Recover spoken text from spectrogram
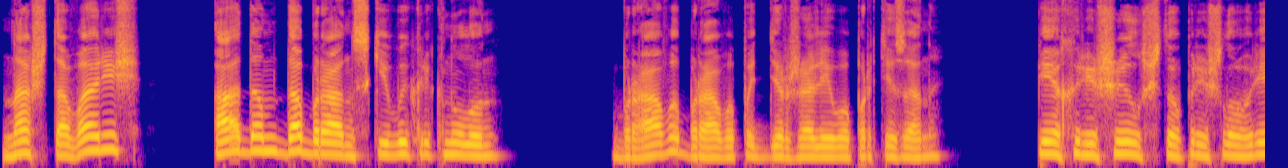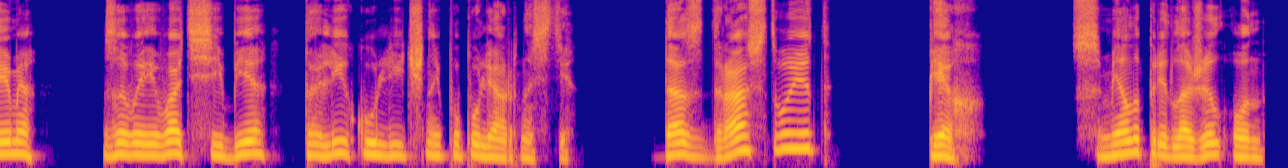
наш товарищ Адам Добранский, выкрикнул он. Браво, браво, поддержали его партизаны. Пех решил, что пришло время завоевать себе талику личной популярности. Да здравствует Пех, смело предложил он.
